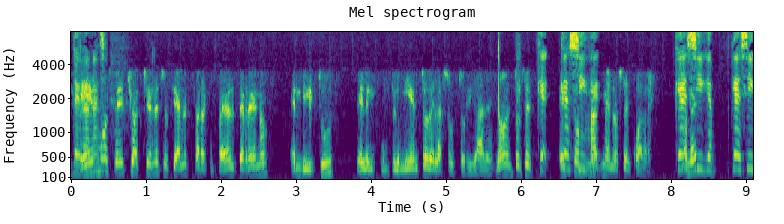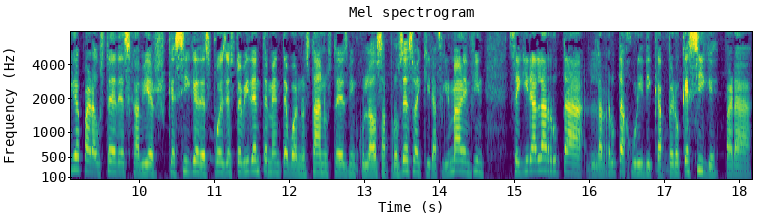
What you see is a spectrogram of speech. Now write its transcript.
Hemos hecho acciones sociales para recuperar el terreno en virtud de las autoridades, ¿no? Entonces, esto más o menos se encuadra. ¿Qué sigue, ¿Qué sigue para ustedes, Javier? ¿Qué sigue después de esto? Evidentemente, bueno, están ustedes vinculados a proceso, hay que ir a firmar, en fin, seguirá la ruta, la ruta jurídica, pero ¿qué sigue para,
